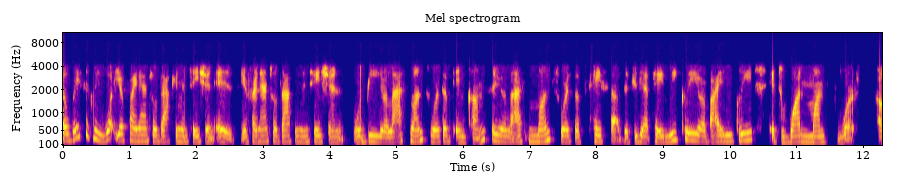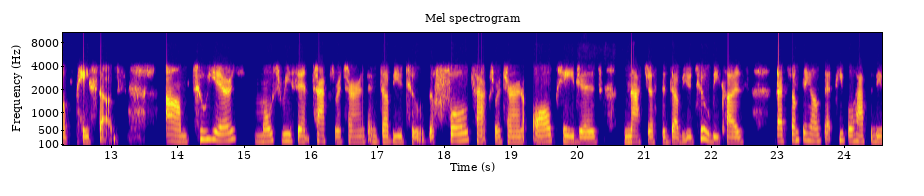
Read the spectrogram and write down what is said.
So basically, what your financial documentation is your financial documentation would be your last month's worth of income. So your last month's worth of pay stubs. If you get paid weekly or biweekly, it's one month's worth. of pay stubs. Um, two years, most recent tax returns, and W 2, the full tax return, all pages, not just the W 2, because that's something else that people have to be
